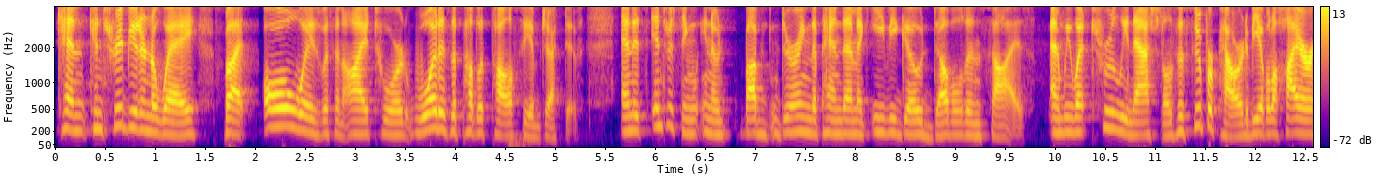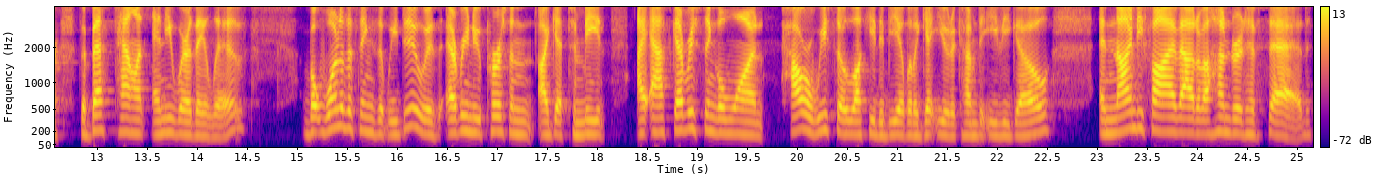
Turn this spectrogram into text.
can contribute in a way, but always with an eye toward what is the public policy objective. And it's interesting, you know, Bob, during the pandemic, EVgo doubled in size and we went truly national. It's a superpower to be able to hire the best talent anywhere they live. But one of the things that we do is every new person I get to meet, I ask every single one, how are we so lucky to be able to get you to come to EVgo? And 95 out of 100 have said,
